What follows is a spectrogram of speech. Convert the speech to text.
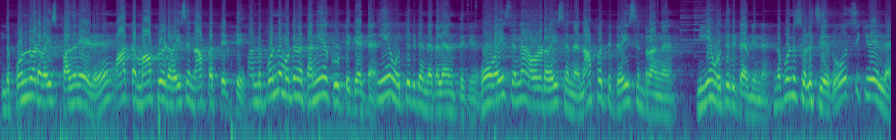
இந்த பொண்ணோட வயசு பதினேழு பார்த்த மாப்பிளோட வயசு நாற்பத்தெட்டு அந்த பொண்ணு மட்டும் நான் தனியா கூப்பிட்டு கேட்டேன். ஏன் ஒத்துக்கிட்டேன் இந்த கல்யாணத்துக்கு? உன் வயசு என்ன? அவளோட வயசு என்ன? நாற்பத்தெட்டு வயசுன்றாங்க. நீ ஏன் ஒத்துக்கிட்ட? அப்படின்னு இந்த பொண்ணு சொல்லுச்சு ரோசிக்கவே இல்லை.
